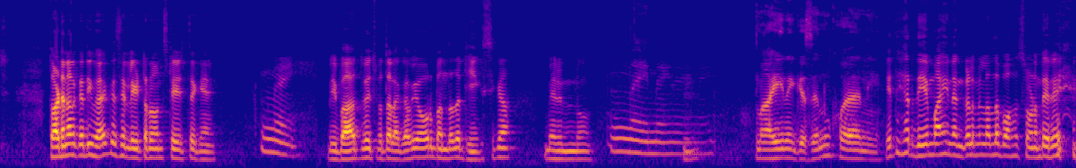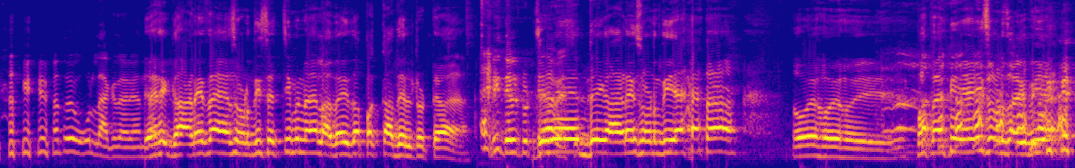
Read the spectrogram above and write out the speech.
ਤੁਹਾਡੇ ਨਾਲ ਕਦੀ ਹੋਇਆ ਕਿਸੇ ਲੇਟਰ ਔਨ ਸਟੇਜ ਤੇ ਗਏ? ਨਹੀਂ। ਵੀ ਬਾਅਦ ਵਿੱਚ ਪਤਾ ਲੱਗਾ ਵੀ ਹੋਰ ਬੰਦਾ ਤਾਂ ਠੀਕ ਸੀਗਾ ਮੈਨੂੰ। ਨਹੀਂ ਨਹੀਂ ਨਹੀਂ ਨਹੀਂ। ਮਾਹੀ ਨੇ ਕਿਸੇ ਨੂੰ ਖੋਇਆ ਨਹੀਂ। ਇਹ ਤੇ ਹਰਦੇਵ ਮਾਹੀ ਨੰਗਲ ਮਿਲਣ ਦਾ ਬਹੁਤ ਸੁਣਦੇ ਰਹੇ। ਇਹਨਾਂ ਤੋਂ ਉਹ ਲੱਗਦਾ ਰਹਿੰਦਾ। ਯਾਰ ਇਹ ਗਾਣੇ ਤਾਂ ਐ ਸੁਣਦੀ ਸੱਚੀ ਮੈਨੂੰ ਐ ਲੱਗਦਾ ਇਹਦਾ ਪੱਕਾ ਦਿਲ ਟੁੱਟਿਆ ਹੋਇਆ। ਨਹੀਂ ਦਿਲ ਟੁੱਟਿਆ ਜਿਵੇਂ ਵੈਸੇ ਇਹਦੇ ਗਾਣੇ ਸੁਣਦੀ ਐ ਓਏ ਹੋਏ ਹੋਏ। ਪਤਾ ਨਹੀਂ ਇਹ ਹੀ ਸੁਣ ਸਕਦੀ ਐ।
